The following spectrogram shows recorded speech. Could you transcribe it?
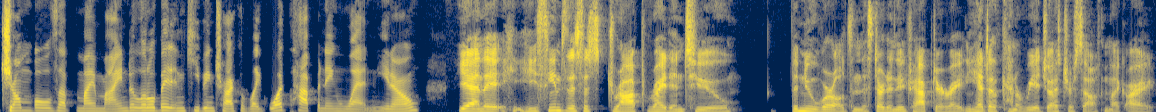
jumbles up my mind a little bit in keeping track of like what's happening when you know? Yeah and they, he seems to just drop right into the new worlds and the start a new chapter right? And you had to kind of readjust yourself i'm like all right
